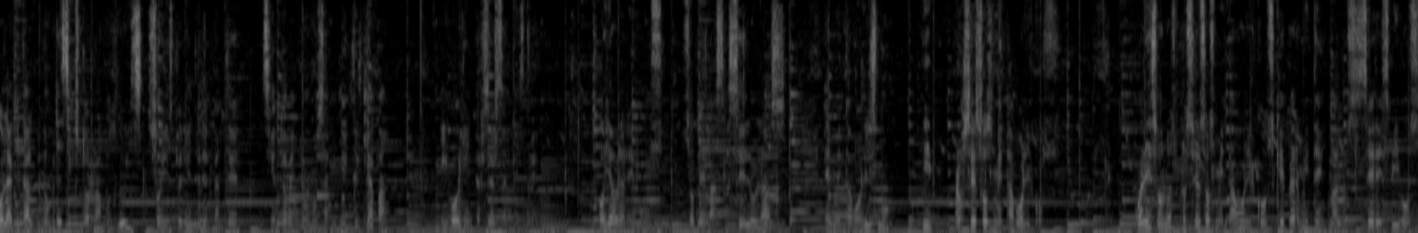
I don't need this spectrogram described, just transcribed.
Hola, ¿qué tal? Mi nombre es Sixto Ramos Luis, soy estudiante del plantel 121 San Miguel del Quiapan y voy en tercer semestre. Hoy hablaremos sobre las células, el metabolismo y procesos metabólicos. ¿Cuáles son los procesos metabólicos que permiten a los seres vivos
